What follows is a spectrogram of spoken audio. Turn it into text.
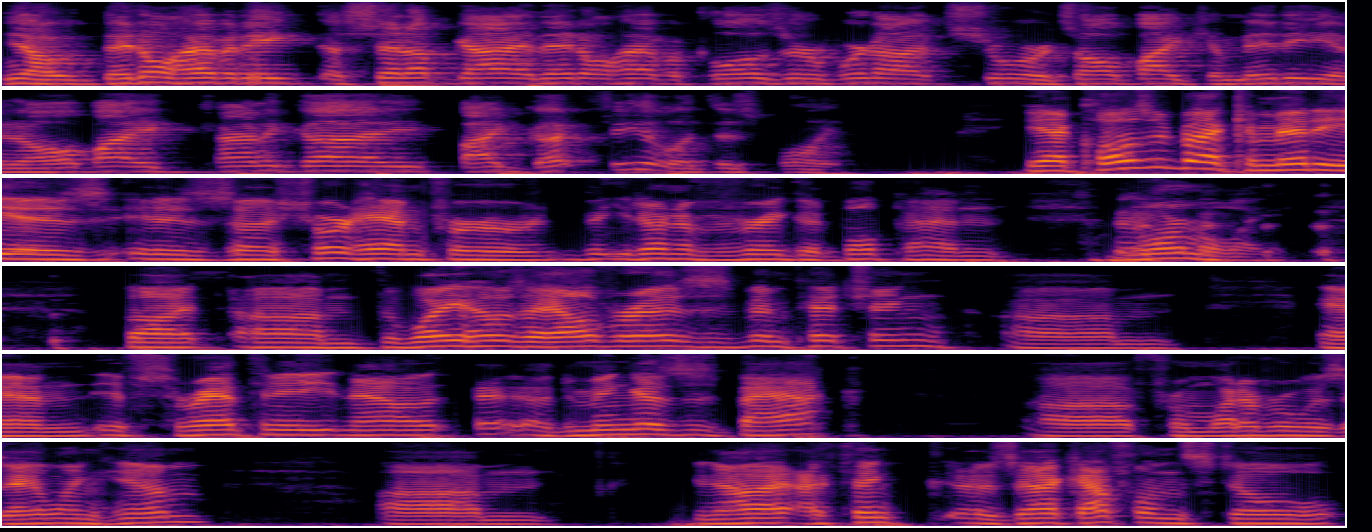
you know, they don't have an eight a setup guy. They don't have a closer. We're not sure. It's all by committee and all by kind of guy by gut feel at this point. Yeah, closer by committee is is shorthand for that you don't have a very good bullpen normally. but um, the way Jose Alvarado has been pitching, um, and if Seranthony now uh, Dominguez is back uh, from whatever was ailing him, um, you know, I, I think uh, Zach Eflin still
